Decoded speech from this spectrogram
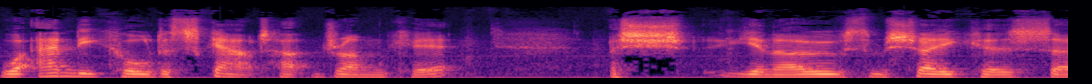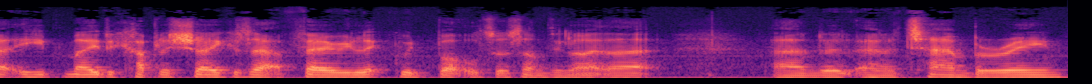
what Andy called a Scout Hut drum kit. Sh- you know, some shakers. Uh, he made a couple of shakers out of fairy liquid bottles or something like that, and a, and a tambourine,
